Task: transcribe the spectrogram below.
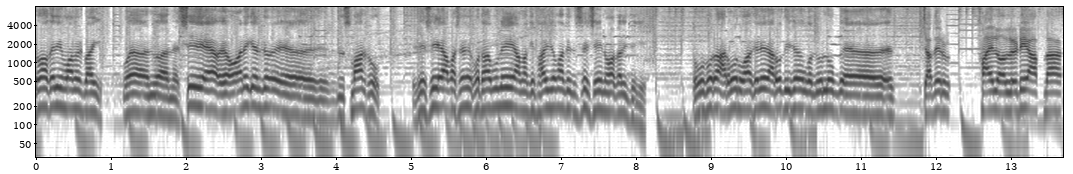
নোয়াখালী মানুষ ভাই সে অনেকের স্মার্ট হোক। যে সে আমার সঙ্গে কথা বলে আমাকে ফাইল জমা দিতেছে সেই নোয়াখালী থেকে। তো করে আরও নোয়াখালীর আরও ভদ্রলোক আহ, যাদের ফাইল অলরেডি আপনার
